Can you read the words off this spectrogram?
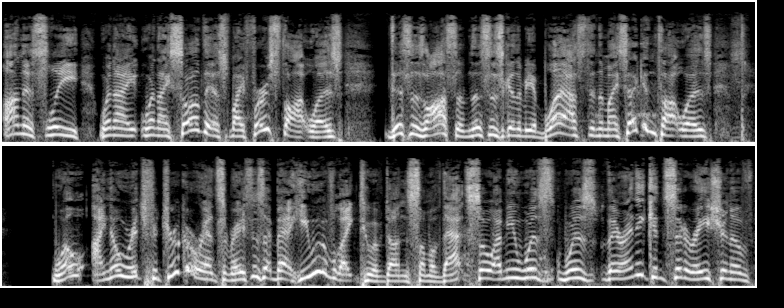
honestly when I when I saw this, my first thought was this is awesome, this is going to be a blast, and then my second thought was well, I know Rich Petrucco ran some races. I bet he would have liked to have done some of that. So, I mean, was was there any consideration of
